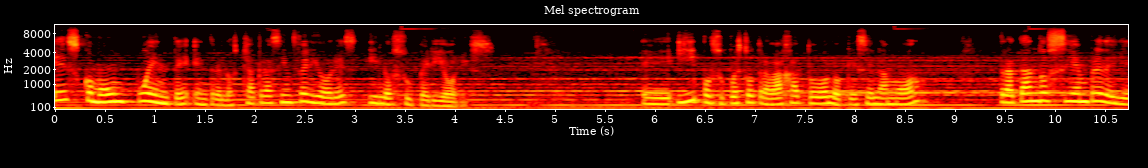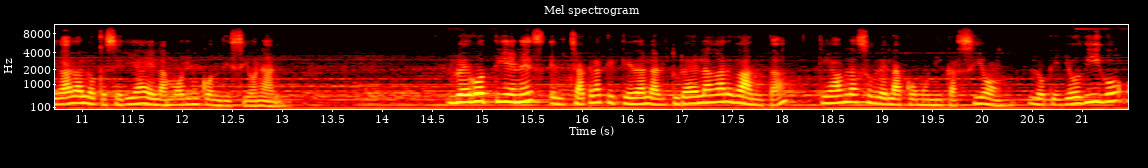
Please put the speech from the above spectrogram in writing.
es como un puente entre los chakras inferiores y los superiores. Eh, y por supuesto trabaja todo lo que es el amor, tratando siempre de llegar a lo que sería el amor incondicional. Luego tienes el chakra que queda a la altura de la garganta, que habla sobre la comunicación, lo que yo digo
